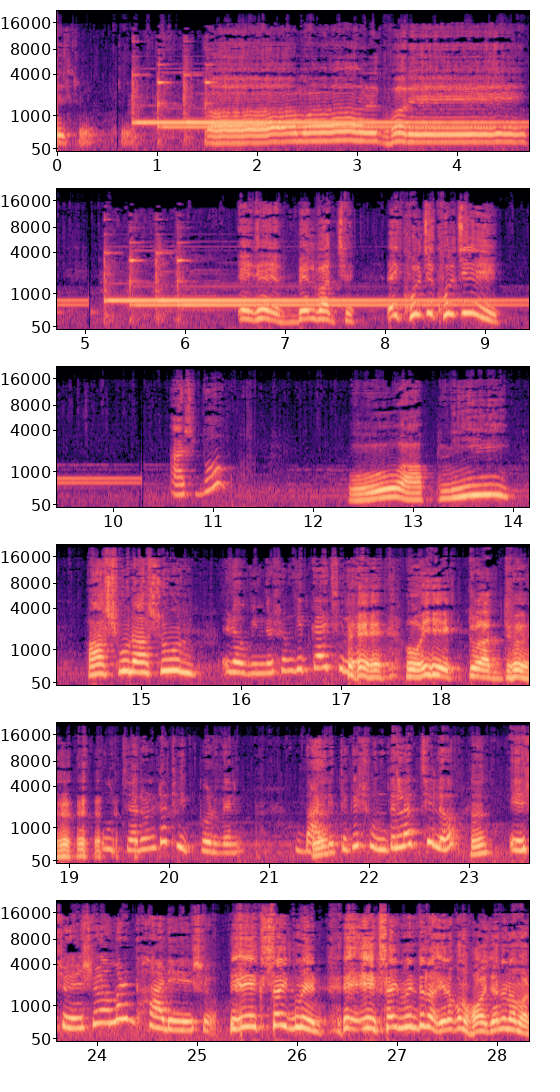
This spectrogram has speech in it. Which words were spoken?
এসো আমার ঘরে। এই যে বেল বাজছে এই খুলছি খুলছি। আসব? ও আপনি? আসুন আসুন। রবীন্দ্রসঙ্গীত গাইছিলেন? ওই একটু আধটু। উচ্চারণটা ঠিক করবেন। বাইরে থেকে শুনতে লাগছিল হ্যাঁ? এসো এসো আমার ঘাড়ে এসো। এক্সাইটমেন্ট এক্সাইটমেন্টে না এরকম হয় জানেন আমার?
